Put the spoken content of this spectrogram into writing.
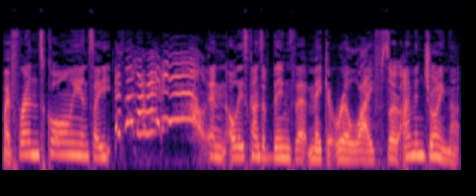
my friends call me and say, it's on the radio! And all these kinds of things that make it real life. So I'm enjoying that.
